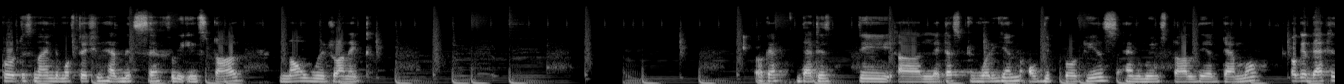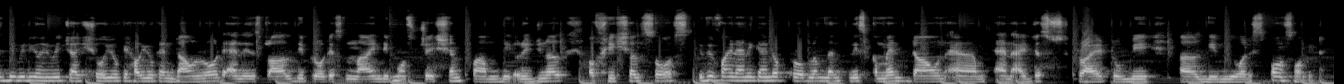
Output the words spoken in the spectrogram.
Proteus 9 demonstration has been safely installed. Now we run it okay that is the uh, latest version of the proteus and we install their demo. Okay that is the video in which i show you how you can download and install the proteus 9 demonstration from the original official source. If you find any kind of problem then please comment down um, and i just try to be uh, give you a response on it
